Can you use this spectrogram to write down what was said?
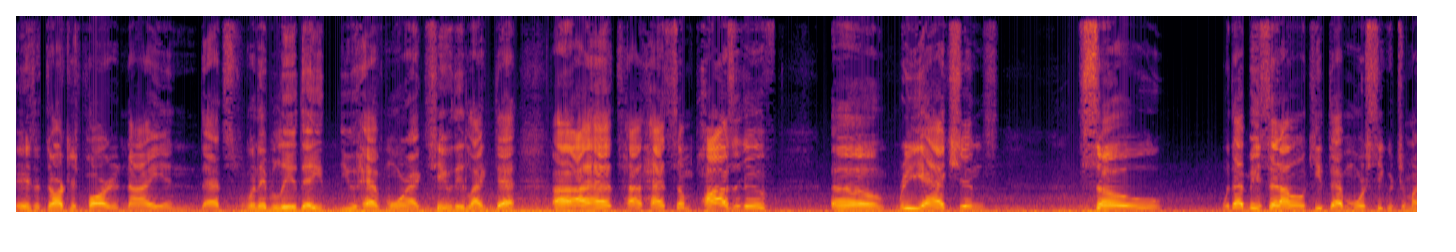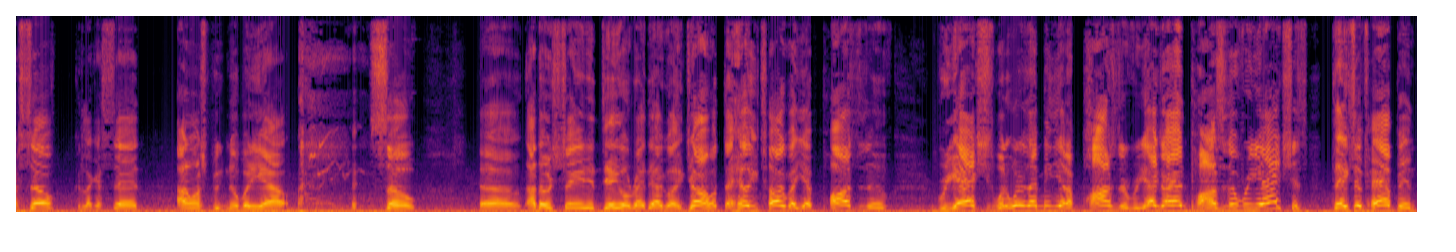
is the darkest part of the night, and that's when they believe they you have more activity like that. Uh, I have, have had some positive uh, reactions so, with that being said, I want to keep that more secret to myself because, like I said, I don't want to speak nobody out. so, uh, I know Shane and Dale right now go like, John, what the hell are you talking about? You have positive reactions. What, what does that mean? You had a positive reaction? I had positive reactions. Things have happened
